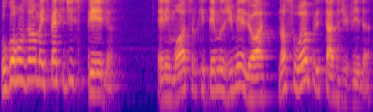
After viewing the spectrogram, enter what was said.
O Goronzon é uma espécie de espelho, ele mostra o que temos de melhor, nosso amplo estado de vida.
